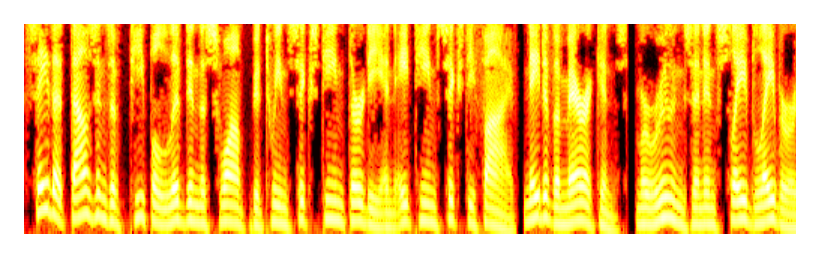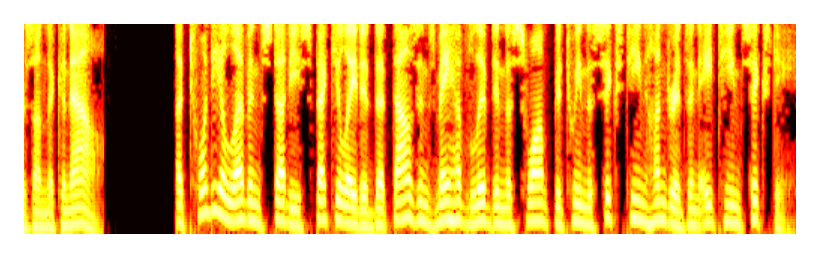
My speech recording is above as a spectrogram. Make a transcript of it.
say that thousands of people lived in the swamp between 1630 and 1865, Native Americans, Maroons and enslaved laborers on the canal. A 2011 study speculated that thousands may have lived in the swamp between the 1600s and 1860.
